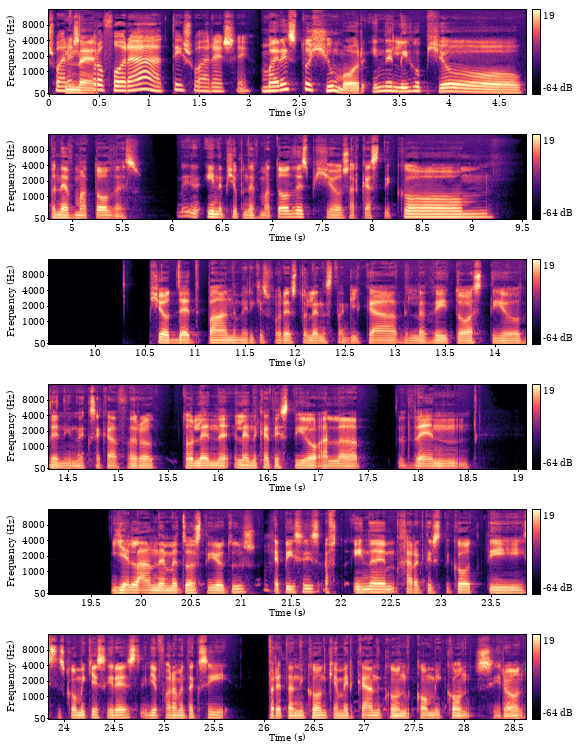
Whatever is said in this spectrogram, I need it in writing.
Σου αρέσει Ναι. η προφορά, τι σου αρέσει; Μ' αρέσει το χιούμορ, είναι λίγο πιο πνευματώδες. Είναι πιο πνευματώδες, πιο σαρκαστικό, πιο deadpan μερικές φορές το λένε στα αγγλικά, δηλαδή το αστείο δεν είναι ξεκάθαρο, το λένε, λένε κάτι αστείο αλλά δεν γελάνε με το αστείο τους. Επίσης αυτό είναι χαρακτηριστικό ότι στις κομικές σειρές η διαφορά μεταξύ βρετανικών και αμερικάνικων κομικών σειρών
